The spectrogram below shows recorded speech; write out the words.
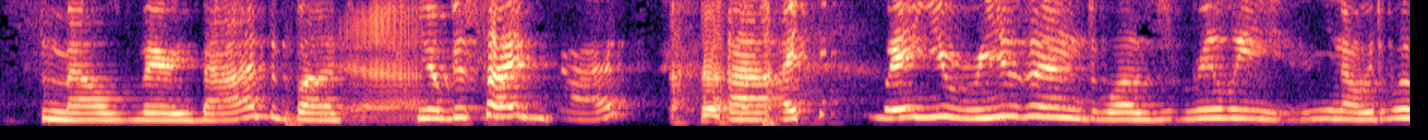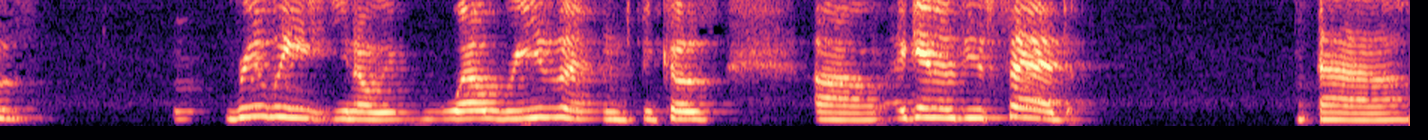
smelled very bad. But, Yeah. you know, besides that, uh, I think the way you reasoned was really, you know, it was really, you know, well reasoned because, uh, again, as you said, uh,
